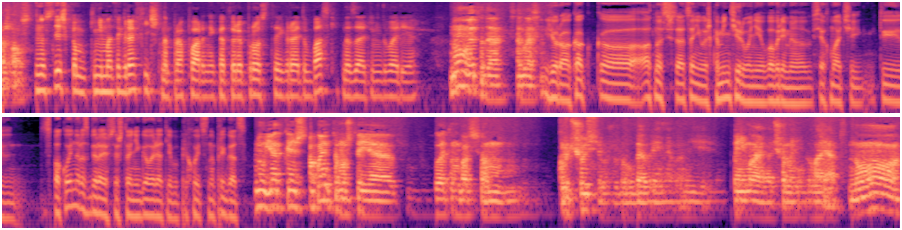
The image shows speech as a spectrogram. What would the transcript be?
пожалуйста. Ну, слишком кинематографично про парня, который просто играет в баскет на заднем дворе. Ну, это да, согласен. Юра, а как э, относишься, оцениваешь комментирование во время всех матчей? Ты спокойно разбираешься, что они говорят, либо приходится напрягаться? Ну, я, конечно, спокойно, потому что я в этом во всем кручусь уже долгое время и понимаю, о чем они говорят. Но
